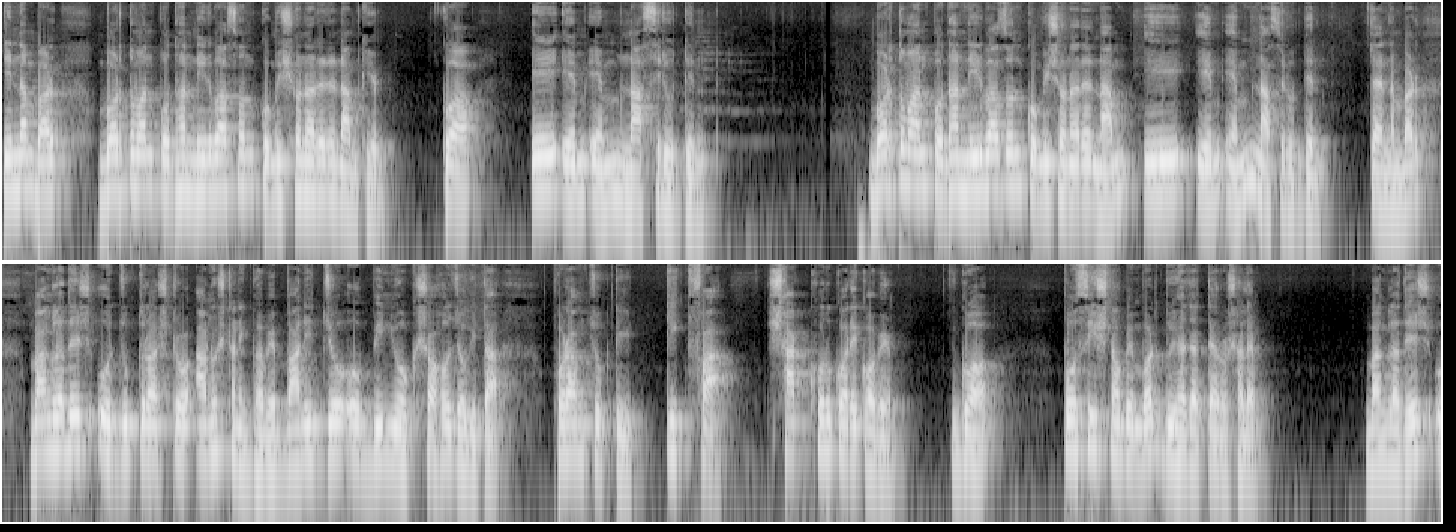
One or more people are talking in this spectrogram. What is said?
তিন নম্বর, বর্তমান প্রধান নির্বাচন কমিশনারের নাম কি? ক, A M M Nasir Uddin বর্তমান প্রধান নির্বাচন কমিশনারের নাম A M M Nasir Uddin চার নম্বর, বাংলাদেশ ও যুক্তরাষ্ট্র আনুষ্ঠানিকভাবে বাণিজ্য ও বিনিয়োগ সহযোগিতা ফোরাম চুক্তি, টিকফা, স্বাক্ষর করে কবে? গ, পঁচিশ নভেম্বর দুই হাজার তেরো সালে। বাংলাদেশ ও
